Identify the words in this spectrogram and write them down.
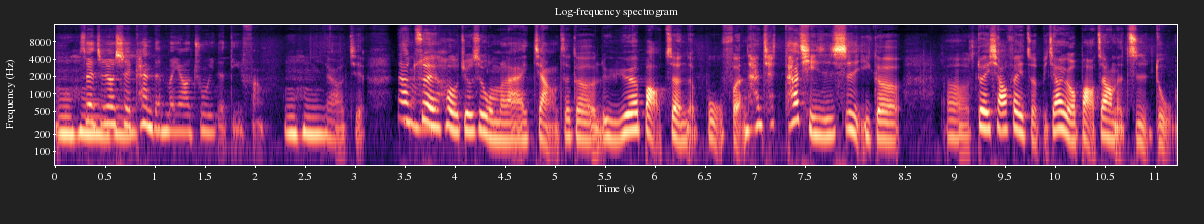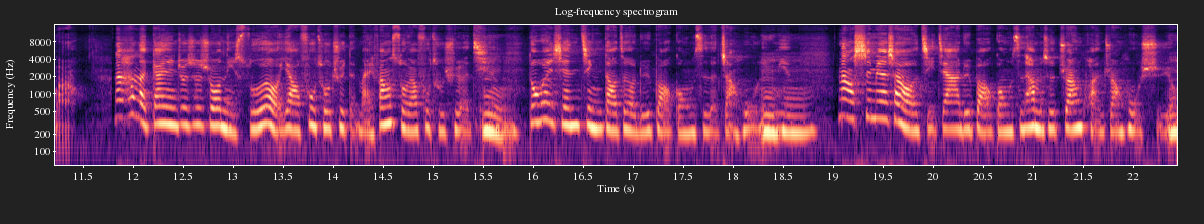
嗯哼，所以这就是看謄本要注意的地方，嗯哼，了解。那最后就是我们来讲这个履约保证的部分，它它其实是一个呃对消费者比较有保障的制度嘛。那它的概念就是说，你所有要付出去的买方所有要付出去的钱，嗯、都会先进到这个旅保公司的账户里面。嗯、那市面上有几家旅保公司，他们是专款专户使用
